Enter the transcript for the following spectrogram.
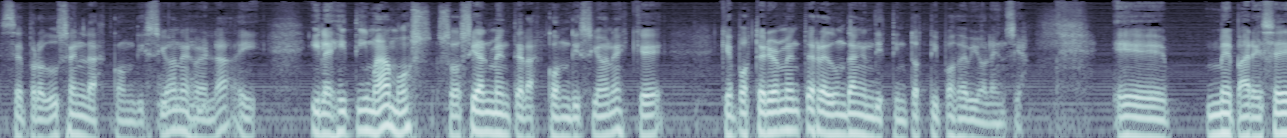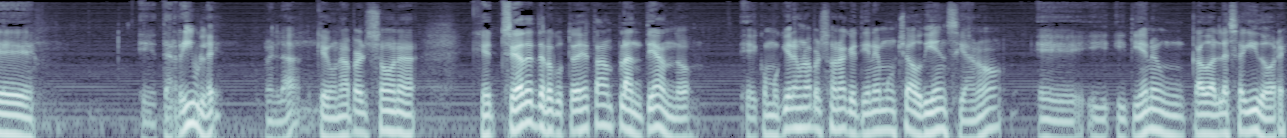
se producen las condiciones, ¿verdad? Y, y legitimamos socialmente las condiciones que, que, posteriormente redundan en distintos tipos de violencia. Eh, me parece eh, terrible, ¿verdad? Que una persona, que sea desde lo que ustedes estaban planteando, eh, como quiera es una persona que tiene mucha audiencia, ¿no? y, y, tiene un caudal de seguidores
